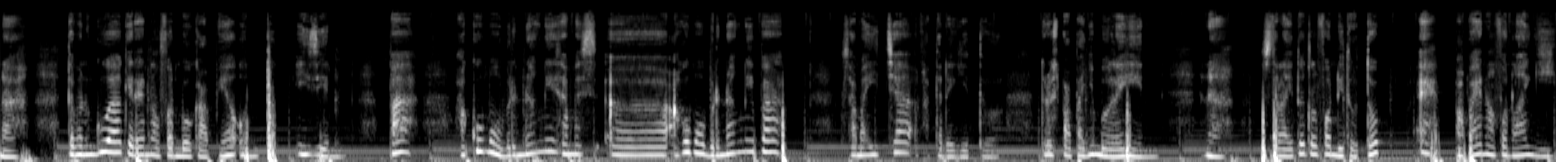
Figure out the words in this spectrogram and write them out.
Nah temen gue akhirnya nelfon bokapnya untuk izin pak aku mau berenang nih sama uh, aku mau berenang nih pak sama Ica kata dia gitu. Terus papanya bolehin. Nah setelah itu telepon ditutup eh papanya nelfon lagi.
